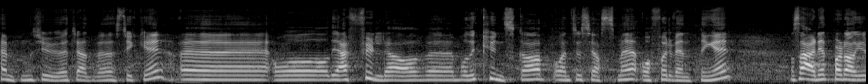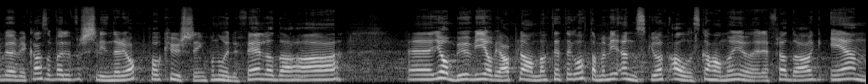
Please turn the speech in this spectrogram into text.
15-20-30 stykker. og de er fulle av både kunnskap og entusiasme og forventninger. Og så er de et par dager i Bjørvika, så bare forsvinner de opp på kursing på Nordfjell. Og da eh, jobber jo vi, og vi har planlagt dette godt, da, men vi ønsker jo at alle skal ha noe å gjøre fra dag én.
